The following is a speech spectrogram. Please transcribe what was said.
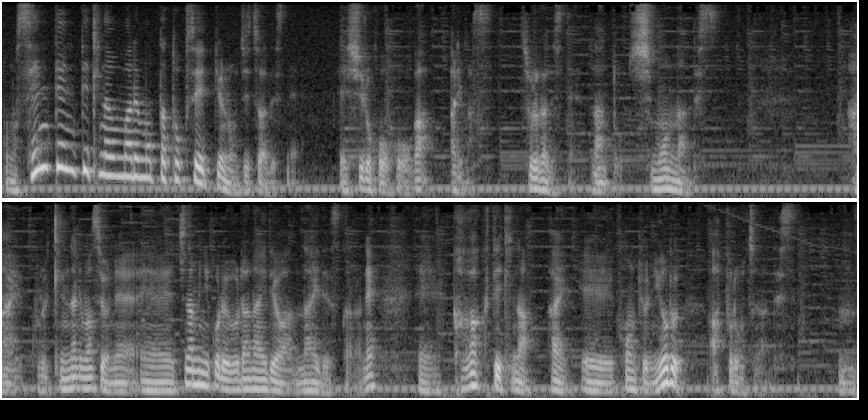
この先天的な生まれ持った特性っていうのを実はですね、知る方法があります。それがですねなんと指紋なんです。はい、これ気になりますよね、えー、ちなみにこれ占いではないですからね、えー、科学的な、はいえー、根拠によるアプローチなんです。うん、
